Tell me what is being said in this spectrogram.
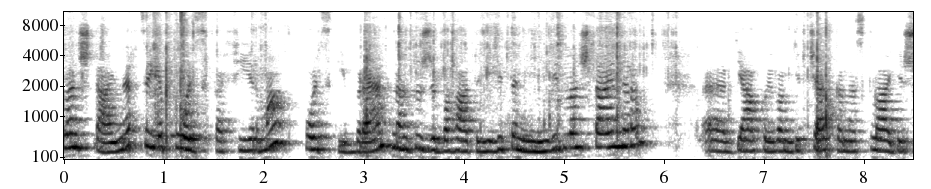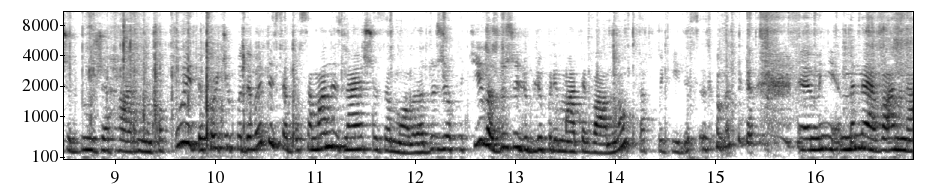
ланштайнер. Це є польська фірма, польський бренд. У нас дуже багато є вітамінів від ланштайнера. Е, Дякую вам, дівчатка, на складі, що дуже гарно пакуєте. Хочу подивитися, бо сама не знаю, що замовила. Дуже хотіла, дуже люблю приймати ванну. Так поділюся е, мене ванна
